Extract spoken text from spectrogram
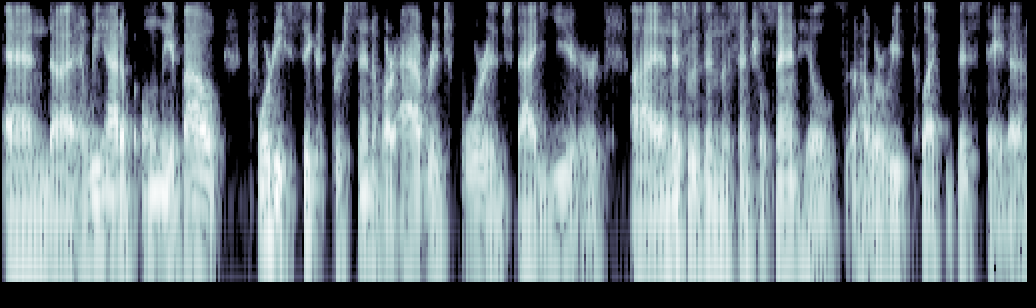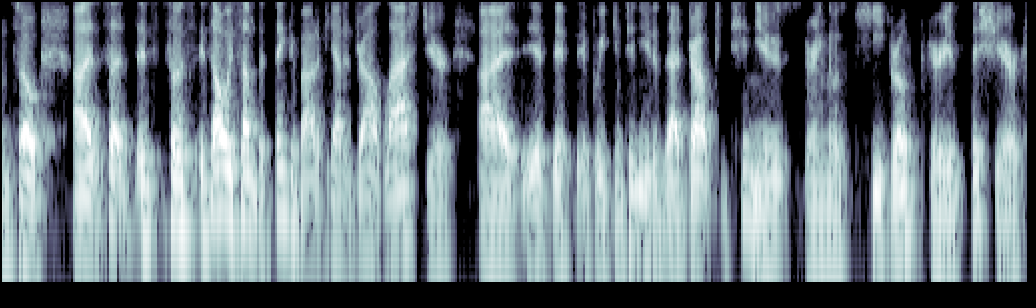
And uh, and we had a, only about 46% of our average forage that year uh, and this was in the central sandhills uh, where we collected this data. And so, uh, so it's so it's, it's always something to think about if you had a drought last year uh, if, if, if we continue to that drought continues during those key growth periods this year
